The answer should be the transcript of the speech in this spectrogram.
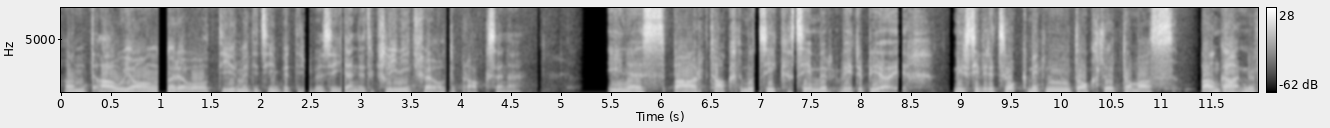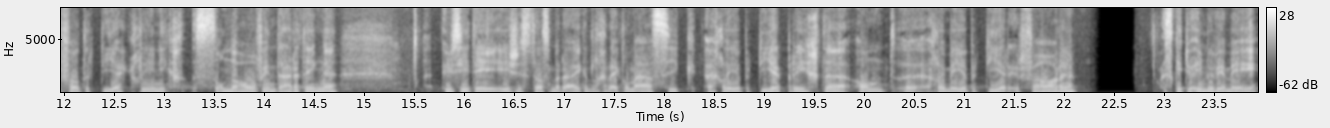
Und alle anderen, die Tiermedizin betreiben, sind entweder Kliniken oder Praxen. In ein paar Takte Musik sind wir wieder bei euch. Wir sind wieder zurück mit dem Dr. Thomas Baumgartner von der Tierklinik Sonnenhof in Derdingen. Unsere Idee ist es, dass wir eigentlich regelmäßig ein bisschen über Tiere berichten und äh, ein bisschen mehr über Tiere erfahren. Es gibt ja immer mehr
